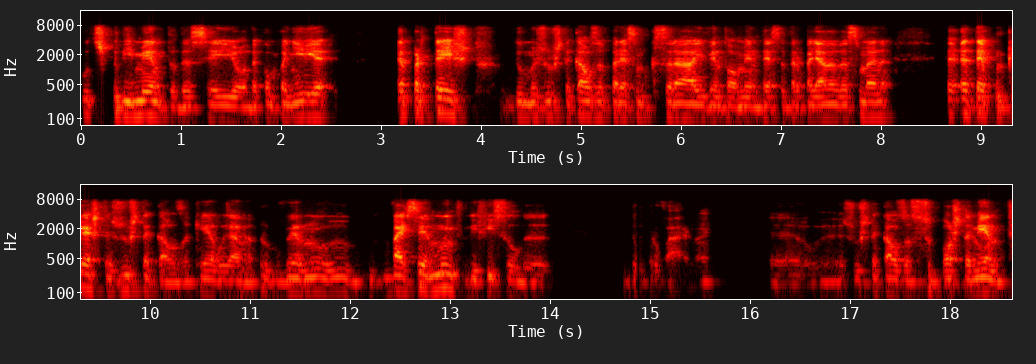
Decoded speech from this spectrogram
o despedimento da CEO da companhia, a pretexto de uma justa causa, parece-me que será eventualmente essa atrapalhada da semana, até porque esta justa causa que é alegada pelo governo vai ser muito difícil de, de provar, não é? A justa causa supostamente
